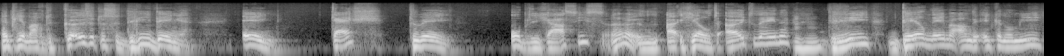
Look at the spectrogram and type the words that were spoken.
heb je maar de keuze tussen drie dingen. Eén, cash. Twee, obligaties, geld uitlenen. Mhm. Drie, deelnemen aan de economie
